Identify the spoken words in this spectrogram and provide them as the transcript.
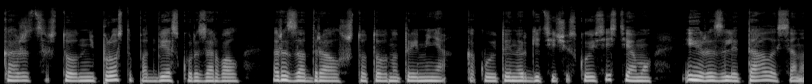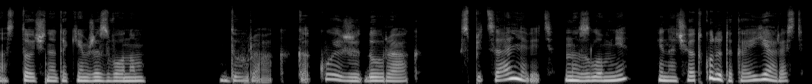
Кажется, что он не просто подвеску разорвал, разодрал что-то внутри меня, какую-то энергетическую систему, и разлеталась она с точно таким же звоном. Дурак, какой же дурак. Специально ведь? Назло мне? Иначе откуда такая ярость?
